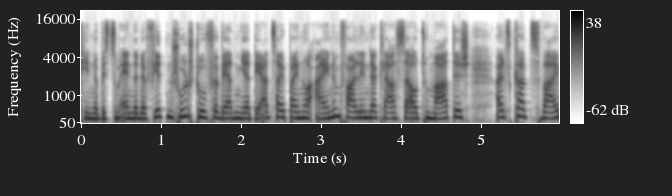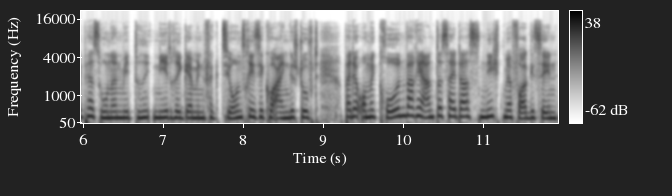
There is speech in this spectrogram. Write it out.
Kinder bis zum Ende der vierten Schulstufe werden ja derzeit bei nur einem Fall in der Klasse automatisch als K2-Personen mit niedrigem Infektionsrisiko eingestuft. Bei der Omikron-Variante sei das nicht mehr vorgesehen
